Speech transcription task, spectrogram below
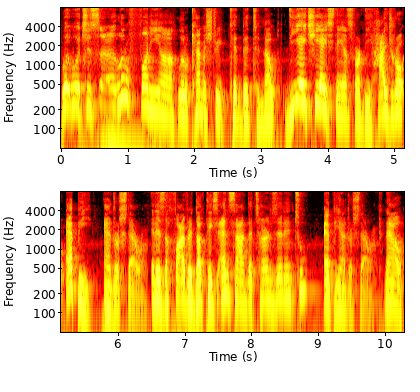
which is a little funny uh, little chemistry tidbit to note. DHEA stands for dehydroepiandrosterone and is the 5-reductase enzyme that turns it into epiandrosterone. Now,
